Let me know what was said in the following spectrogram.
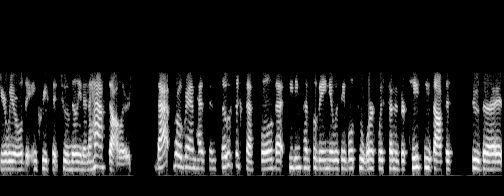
year we were able to increase it to a million and a half dollars. That program has been so successful that Feeding Pennsylvania was able to work with Senator Casey's office through the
